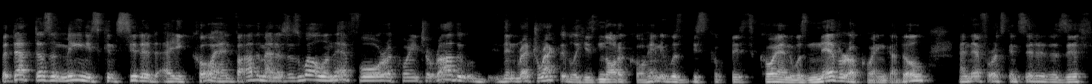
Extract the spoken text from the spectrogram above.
But that doesn't mean he's considered a Kohen for other matters as well. And therefore, according to Rav, then retroactively, he's not a Kohen. It was this, this Kohen was never a Kohen Gadol. And therefore, it's considered as if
